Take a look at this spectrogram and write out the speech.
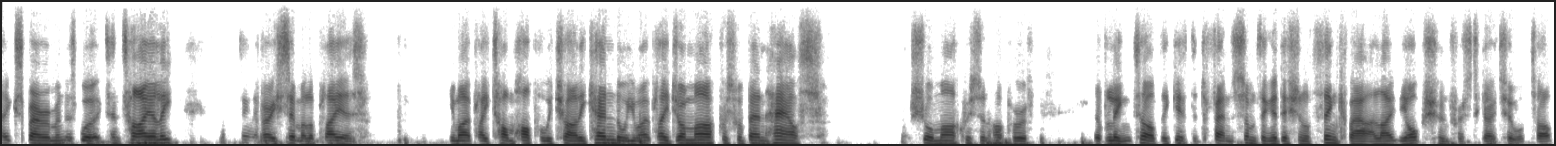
experiment has worked entirely. I think they're very similar players. You might play Tom Hopper with Charlie Kendall. You might play John Marquis with Ben House. Not sure Marquis and Hopper have, have linked up, they give the defence something additional to think about. I like the option for us to go two up top.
